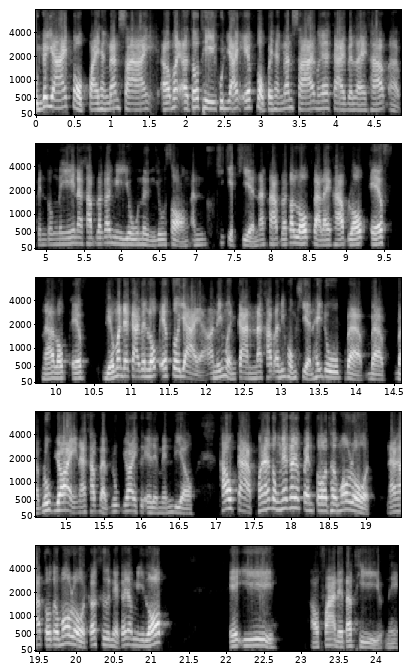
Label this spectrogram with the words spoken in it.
คุณก็ย้ายตบไปทางด้านซ้ายเอาไม่เอาตัวทีคุณย้าย f ตบไปทางด้านซ้าย มันก็กลายเป็นอะไรครับอ่าเป็นตรงนี้นะครับ แล้วก็มี u หนึ่ง u สองอันขี้เกียจเขียนนะครับ แล้วก็ลบกับอะไรครับ ลบ f นะลบ f เดี๋ยวมันจะกลายเป็นลบ f ตัวใหญ่อะอันนี้เหมือนกันนะครับ อันนี้ผมเขียนให้ดูแบบแบบแบบรูปย่อยนะครับ แบบรูปย่อยคือ element เดียว เท่ากับ เพราะฉะนั้นตรงนี้ก็จะเป็นตัว thermal load นะครับ ตัว thermal load ก็คือเนี่ยก็จะมีลบ ae alpha delta t แบบนี้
